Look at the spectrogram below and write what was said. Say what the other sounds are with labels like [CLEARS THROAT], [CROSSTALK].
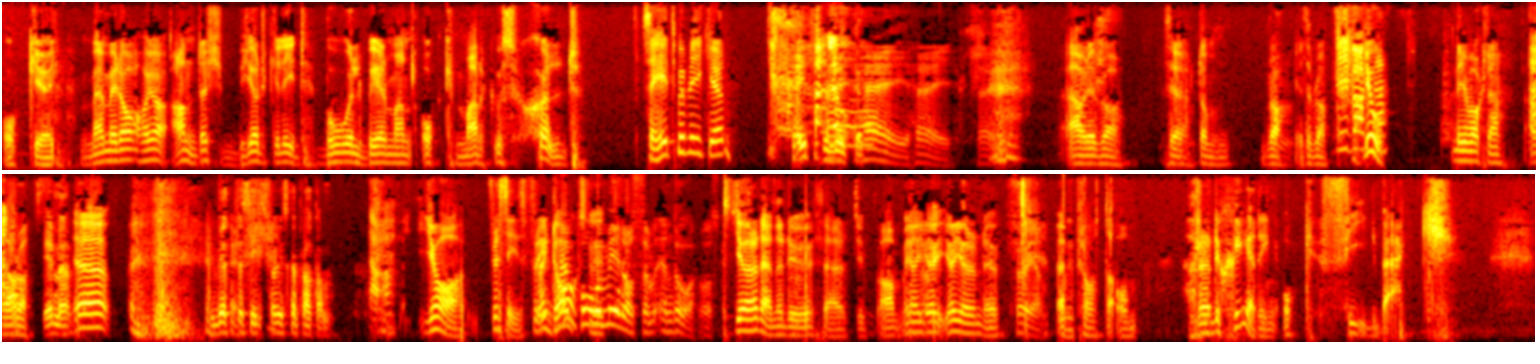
Och eh, med mig idag har jag Anders Björkelid, Boel Berman och Marcus Sköld. Säg hej till publiken! Hej till publiken! Hej, hej, hej. Ja, det är bra. Ser de, bra, jättebra. Vi vaknar. Jo, ni är vakna. Ja, Ja, bra. det är med. Eh, Vi vet precis vad vi ska prata om. Ja. ja, precis. För Men, men idag ska vi påminn oss ändå, Oskar. göra det när du så här, typ, ja, men jag, jag, jag gör det nu. Vill prata om redigering och feedback.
